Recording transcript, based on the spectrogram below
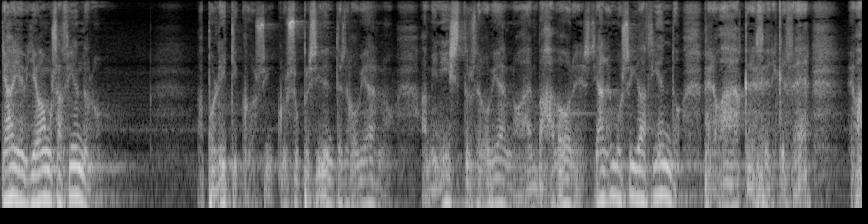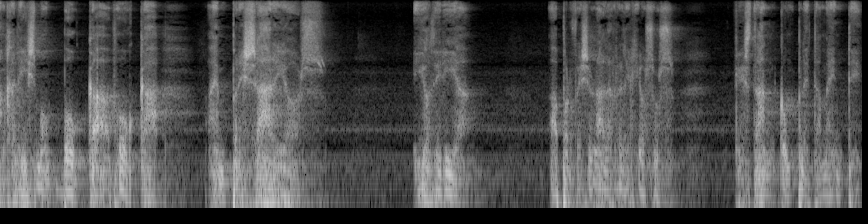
Ya llevamos haciéndolo a políticos, incluso presidentes de gobierno, a ministros de gobierno, a embajadores. Ya lo hemos ido haciendo, pero va a crecer y crecer. Evangelismo boca a boca a empresarios y yo diría a profesionales religiosos que están completamente,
